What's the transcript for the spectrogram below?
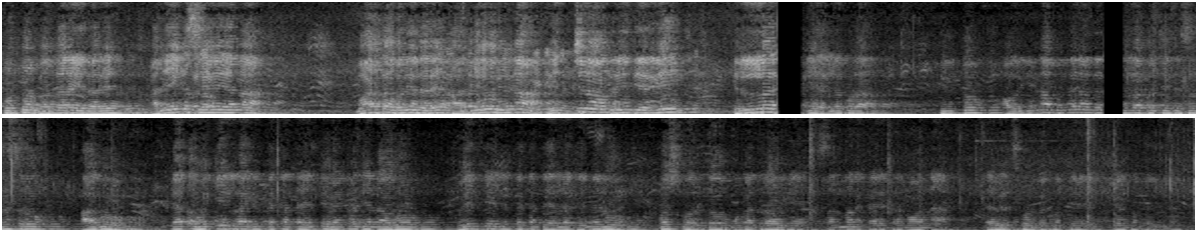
ಕೊಟ್ಕೊಂಡು ಬರ್ತಾನೆ ಇದ್ದಾರೆ. ಅನೇಕ ಸೇವೆಯನ್ನ ಮಾಡ್ತಾ ಬಂದಿದ್ದಾರೆ. ಆ ದೇವರಿನ ಹೆಚ್ಚಿನ ಒಂದು ರೀತಿಯಲ್ಲಿ ಎಲ್ಲ ಎಲ್ಲ ಕೂಡ ಇದ್ದು ಅವ್ರಿಗೆ ಇನ್ನ ಮುಂದಿನ ದಿನ ಜಿಲ್ಲಾ ಪಂಚಾಯತಿ ಸದಸ್ಯರು ಹಾಗೂ ಖ್ಯಾತ ವಕೀಲರಾಗಿರ್ತಕ್ಕಂಥ ಎನ್ ಕೆ ವೆಂಕಟಜನ್ ಅವರು, ವೇದಿಕೆಯಲ್ಲಿರ್ತಕ್ಕಂಥ ಎಲ್ಲ ಗಣ್ಯರು, ಪೋಸ್ಟ್ ವರ್ಗದವ್ರ ಮುಖಾಂತರ ಅವರಿಗೆ ಸನ್ಮಾನ ಕಾರ್ಯಕ್ರಮವನ್ನ ನೆರವೇರಿಸಿಕೊಡ್ಬೇಕು ಅಂತ ಹೇಳಿ ಕೇಳ್ಕೊಂತ ಇದ್ದೀನಿ.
